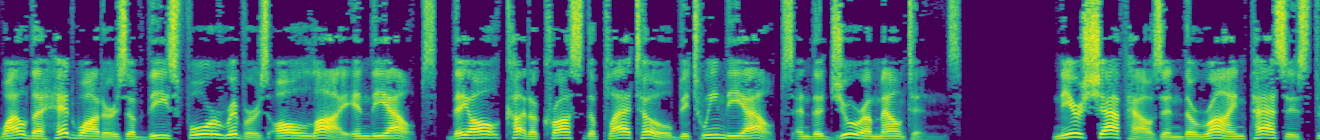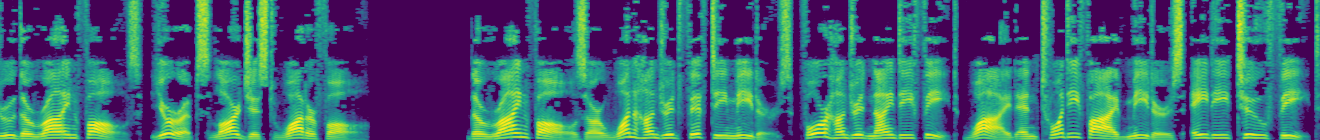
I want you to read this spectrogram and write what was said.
While the headwaters of these four rivers all lie in the Alps, they all cut across the plateau between the Alps and the Jura Mountains. Near Schaffhausen the Rhine passes through the Rhine Falls, Europe's largest waterfall. The Rhine Falls are 150 meters (490 feet) wide and 25 meters (82 feet).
